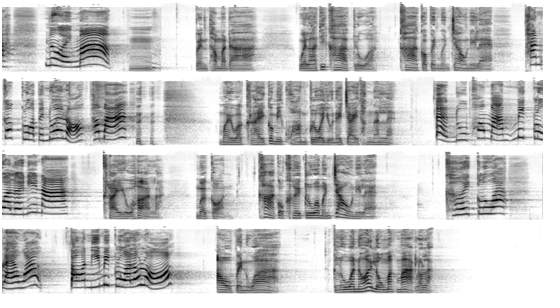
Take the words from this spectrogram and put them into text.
เหนื่อยมาก อืม เป็นธรรมดา เวลาที่ข้ากลัว ข้าก็เป็นเหมือนเจ้านี่แหละ ท่านก็กลัวเป็นด้วยเหรอพ่อมาไม่ว่าใครก็มีความกลัวอยู่ในใจทั้งนั้นแหละ แต่ดูพ่อมาไม่กลัวเลยนี่นา ใครว่าล่ะ เมื่อก่อนข้าก็เคยกลัวเหมือนเจ้านี่แหละ เคยกลัว แปลว่า ตอนนี้ไม่กลัวแล้วเหรอ เอาเป็นว่า กลัวน้อยลงมากๆแล้วล่ะ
